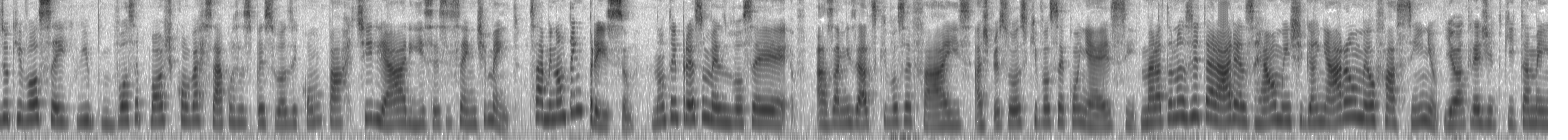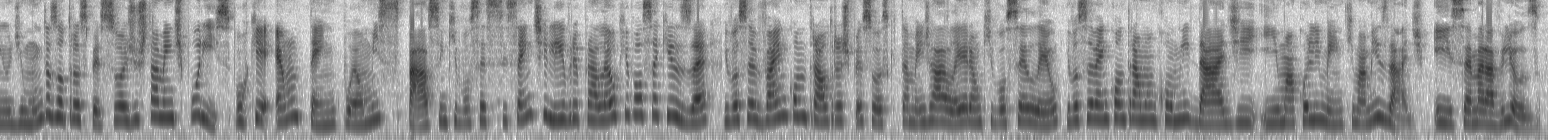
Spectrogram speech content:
do que você e você pode conversar com essas pessoas e compartilhar isso, esse sentimento. Sabe, não tem preço. Não tem preço mesmo você as amizades que você faz, as pessoas que você conhece. Maratonas literárias realmente ganharam o meu fascínio e eu acredito que também o de muitas outras pessoas justamente por isso, porque é um tempo, é um espaço em que você se sente livre para ler o que você quiser e você vai encontrar outras pessoas que também já leram o que você leu e você vai encontrar uma comunidade e um acolhimento e uma amizade. E isso é maravilhoso.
